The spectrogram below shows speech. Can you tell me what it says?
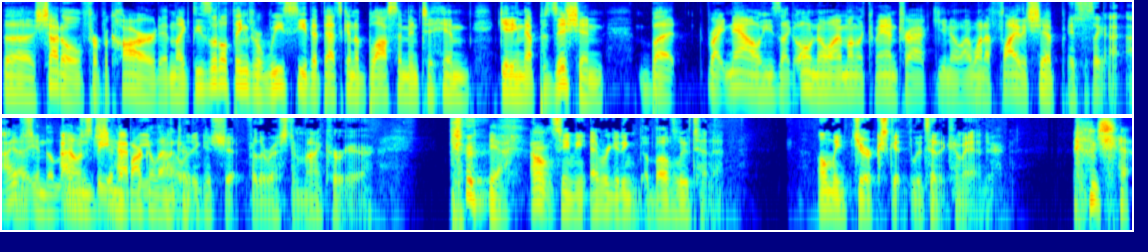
the shuttle for Picard, and like these little things where we see that that's going to blossom into him getting that position, but right now he's like, oh no, I'm on the command track. You know, I want to fly the ship. It's just like I, I Uh, just, in the lounge- be in the happy Barca lounge. piloting a ship for the rest of my career. Yeah, I don't see me ever getting above lieutenant. Only jerks get lieutenant commander. yeah.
